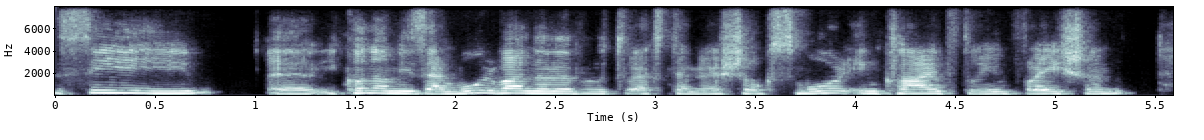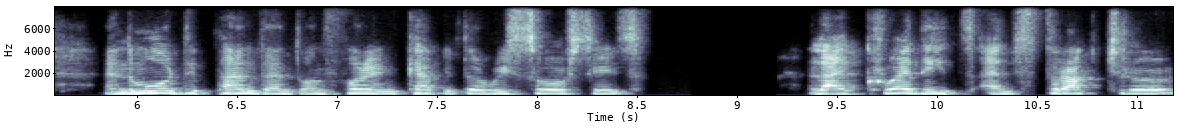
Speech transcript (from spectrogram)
see uh, economies are more vulnerable to external shocks, more inclined to inflation, and more dependent on foreign capital resources like credits and structural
